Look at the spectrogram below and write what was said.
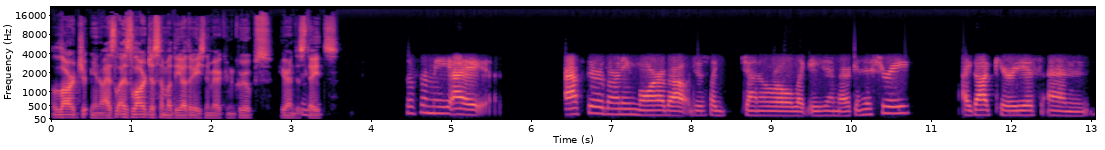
large, you know, as as large as some of the other Asian American groups here in the mm-hmm. states. So for me, I after learning more about just like general like Asian American history, I got curious and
